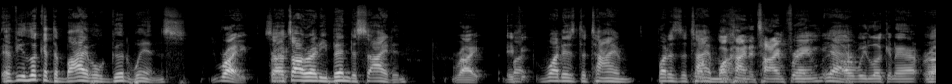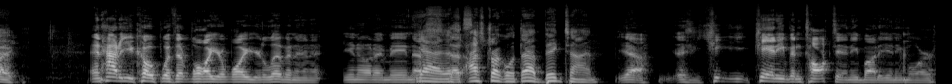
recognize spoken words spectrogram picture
if you look at the Bible, good wins. Right. So right, it's already been decided. right. If But what is the time? What is the time? what kind of time frame Yeah. are we looking at? Right. And how do you cope with it while you're while you're living in it? You know what I mean? That's, yeah, that's, that's I struggle with that big time. yeah. You can't even talk to anybody anymore,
